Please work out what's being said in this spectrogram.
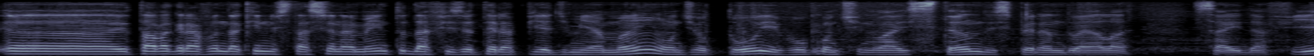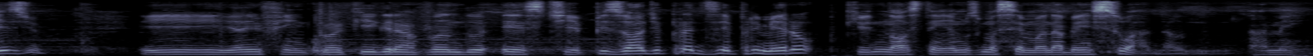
uh, eu estava gravando aqui no estacionamento da fisioterapia de minha mãe, onde eu tô e vou continuar estando, esperando ela sair da físio. E, enfim, estou aqui gravando este episódio para dizer primeiro que nós tenhamos uma semana abençoada. Amém.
